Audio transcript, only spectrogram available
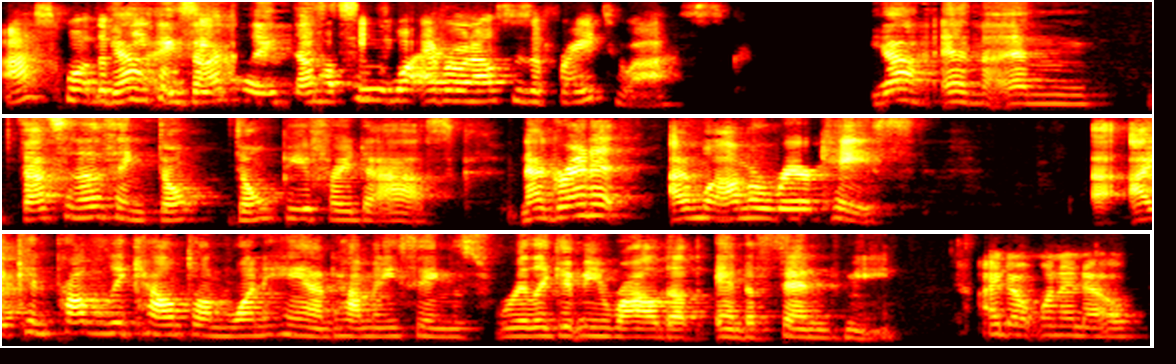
Ask what the yeah, people exactly. what, That's what everyone else is afraid to ask. yeah, and and that's another thing. Don't don't be afraid to ask. Now, granted, I'm I'm a rare case. I can probably count on one hand how many things really get me riled up and offend me. I don't want to know.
